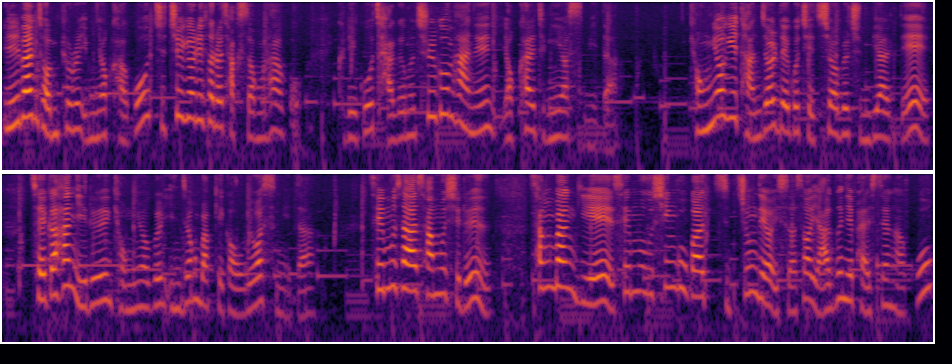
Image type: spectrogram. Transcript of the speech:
일반 전표를 입력하고 지출 결의서를 작성을 하고 그리고 자금을 출금하는 역할 등이었습니다. 경력이 단절되고 재취업을 준비할 때 제가 한 일은 경력을 인정받기가 어려웠습니다. 세무사 사무실은 상반기에 세무 신고가 집중되어 있어서 야근이 발생하고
